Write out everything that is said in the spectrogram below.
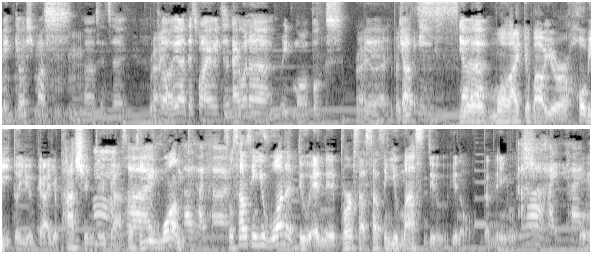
勉強します、先生。Right. So yeah, that's why I wanna read more books. Right, right. But that's more, more like about your hobby というか、your passion というか、うん something you want. So something you wanna do and are something you must do, you know, that English. あーはいはい。うんう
